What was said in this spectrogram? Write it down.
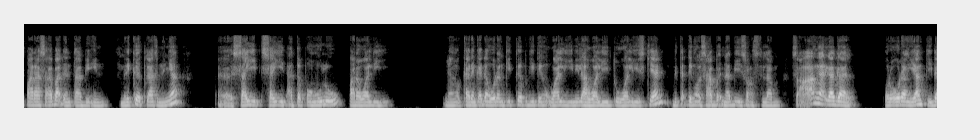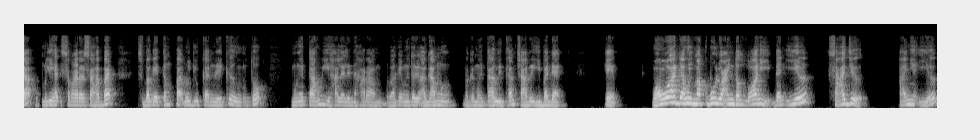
para sahabat dan tabi'in. Mereka telah sebenarnya uh, sayyid sayyid atau penghulu para wali. Yang kadang-kadang orang kita pergi tengok wali inilah wali tu wali sekian dia tak tengok sahabat Nabi SAW. Sangat gagal. Orang-orang yang tidak melihat para sahabat sebagai tempat rujukan mereka untuk mengetahui halal dan haram, bagaimana mengetahui agama, bagaimana mengetahui tentang cara ibadat. Okey. Wa wahdahul maqbulu 'indallahi dan ia sahaja hanya ia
